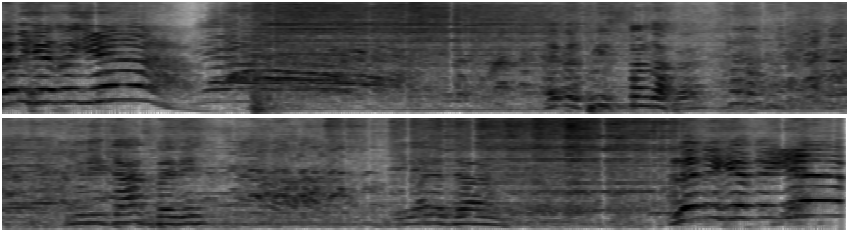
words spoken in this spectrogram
Let me hear the yeah! Everybody, please stand up, eh? You need dance, baby. Yeah, dance. Let me hear the yeah!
